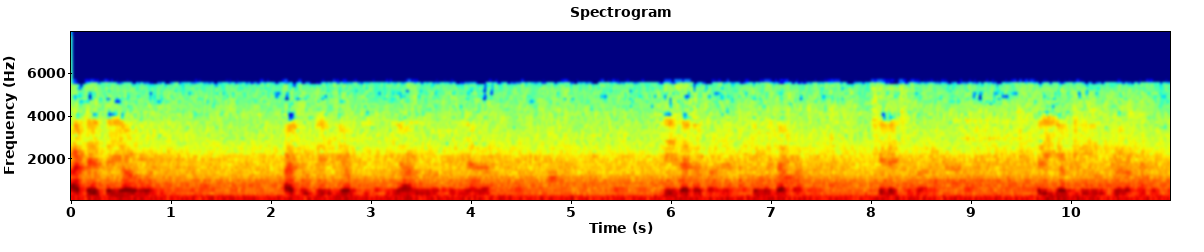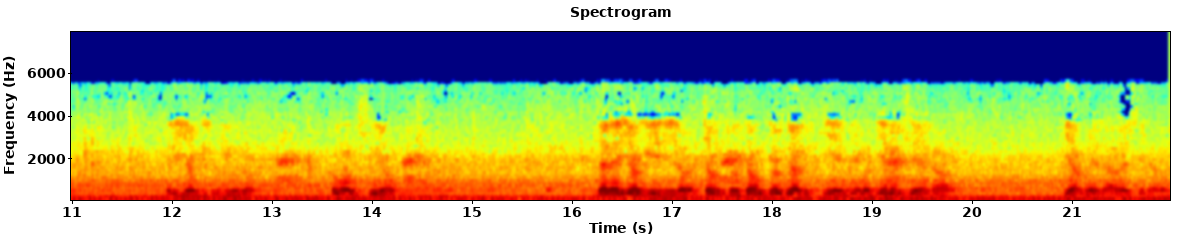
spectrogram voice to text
အတ္တတယောကိုအထုတဲ့ယောဂီတရားကိုတော့ပြင်ရတာလေးစားတတ်ပါလေသင်္မတတ်ပါခြေလက်ချပါလေအဲ့ဒီယောဂီလေးကိုပြောတာဟုတ်တယ်အဲ့ဒီယောဂီမျိုးတော့ကောင်းကောင်းရှင်းအောင်ကျန်တဲ့ယောဂီတွေတော့အကြောင်းကျိုးကြောင်းပြောပြလို့ပြင်ပြင်မပြင်လို့ရှိရင်တော့ပြမယ်ဒါပဲရှိတာပါ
